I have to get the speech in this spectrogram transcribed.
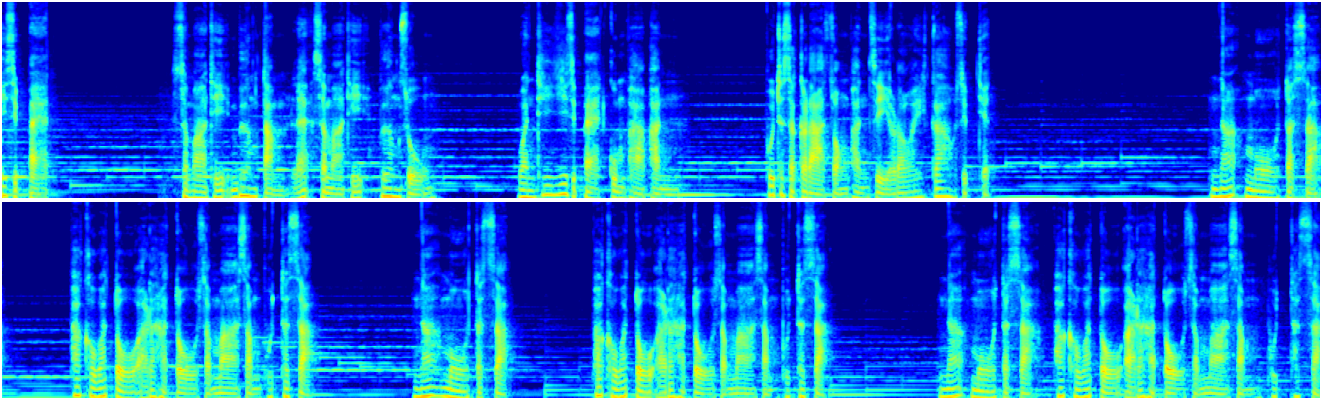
ที่ 18 สมาธิเบื้องต่ำและสมาธิเบื้องสูง วันที่ 28 กุมภาพันธ์ พุทธศักราช 2497 นะโมตัสสะภะคะวะโตอะระหะโตสัมมาสัมพุทธัสสะนะโมตัสสะภะคะวะโตอะระหะโตสัมมาสัมพุทธัสสะ นะโมตัสสะภะคะวะโตอะระหะโตสัมมาสัมพุทธัสสะ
